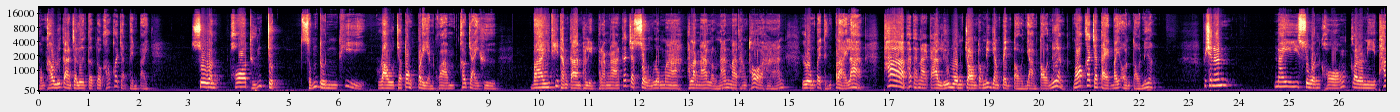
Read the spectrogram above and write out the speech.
ของเขาหรือการเจริญเติบโตเขาก็จะเป็นไป ส่วนพอถึงจุดสมดุลที่ เราจะต้องเปลี่ยนความเข้าใจคือ ใบที่ทำการผลิตพลังงานก็จะส่งลงมาพลังงานเหล่านั้นมาทางท่ออาหาร ลงไปถึงปลายราก ถ้าพัฒนาการหรือวงจรตรงนี้ยังเป็นต่ออย่างต่อเนื่องเงาะก็จะแตกใบอ่อนต่อเนื่อง เพราะฉะนั้นในส่วนของกรณีถ้า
